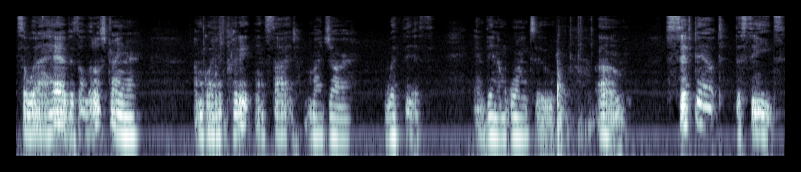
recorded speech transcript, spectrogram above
So what I have is a little strainer. I'm going to put it inside my jar with this. And then I'm going to um, sift out the seeds.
